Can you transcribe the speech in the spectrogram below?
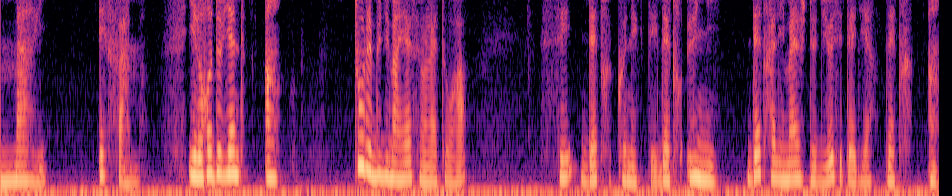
mari et femme. Ils redeviennent un. Tout le but du mariage selon la Torah, c'est d'être connectés, d'être unis, d'être à l'image de Dieu, c'est-à-dire d'être un.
